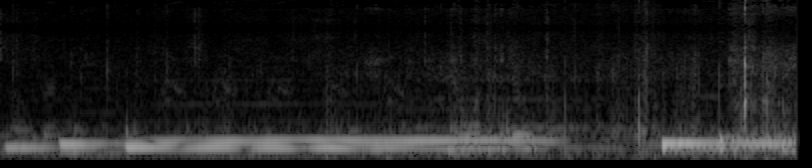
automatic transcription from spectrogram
and louder.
